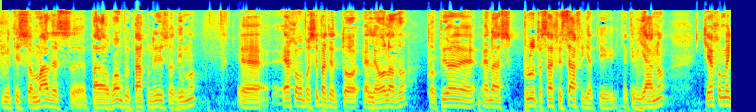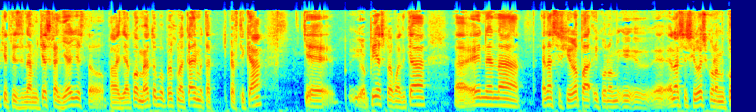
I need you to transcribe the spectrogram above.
με τις ομάδες παραγωγών που υπάρχουν ήδη στο Δήμο ε, έχουμε όπως είπατε το ελαιόλαδο το οποίο είναι ένας πλούτος σαν χρυσάφι για τη, για τη Βιάνο και έχουμε και τις δυναμικές καλλιέργειες στο παραγιακό μέτωπο που έχουν να κάνει με τα κυπευτικά και οι οποίες πραγματικά ε, είναι ένα ένας, ισχυρό, οικονομι... Ε, ένας ισχυρός οικονομικό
